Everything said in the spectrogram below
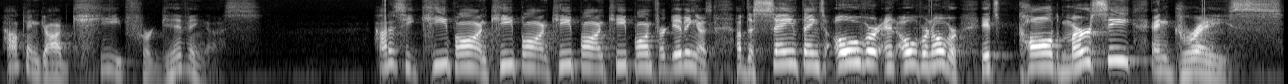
how can God keep forgiving us? How does He keep on, keep on, keep on, keep on forgiving us of the same things over and over and over? It's called mercy and grace.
